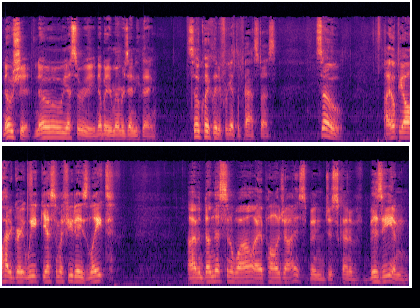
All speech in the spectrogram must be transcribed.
No shit. No yes siree. Nobody remembers anything. So quickly to forget the past us. So, I hope you all had a great week. Yes, I'm a few days late. I haven't done this in a while. I apologize. Been just kind of busy and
